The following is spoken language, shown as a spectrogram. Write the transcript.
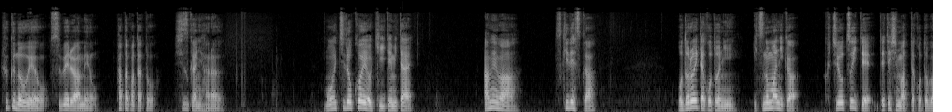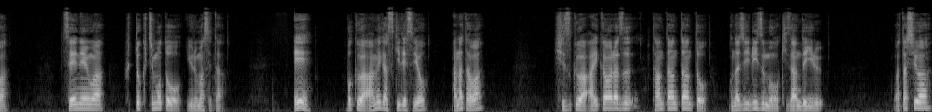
服の上を滑る雨をパタパタと静かに払う。もう一度声を聞いてみたい。雨は好きですか？驚いたことにいつの間にか口をついて出てしまった言葉。青年はふっと口元を緩ませた。ええ、僕は雨が好きですよ。あなたは？雫は相変わらず淡々々と同じリズムを刻んでいる。私は、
